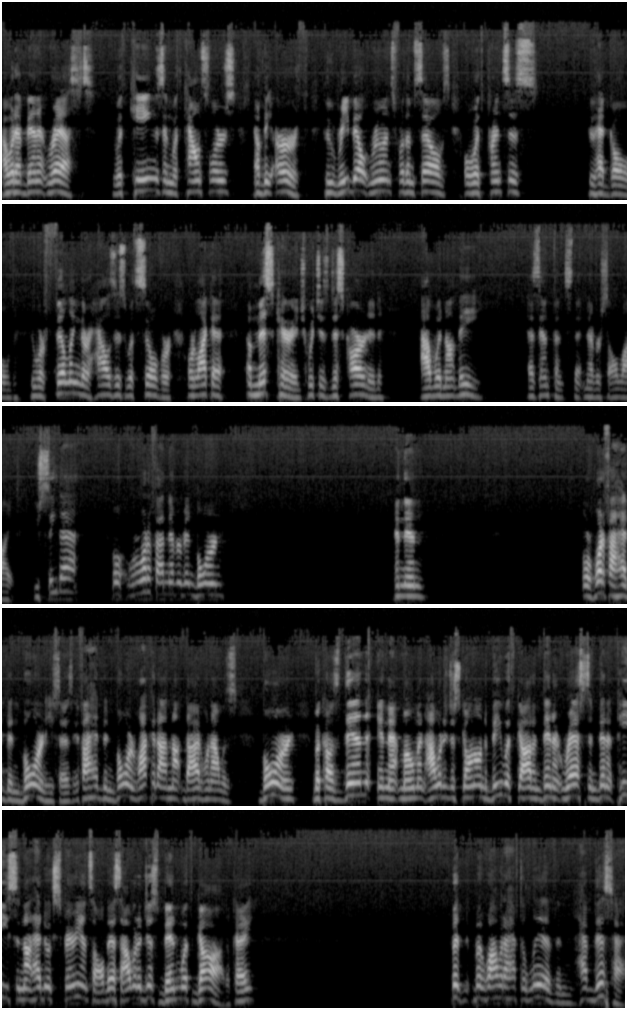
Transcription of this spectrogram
I would have been at rest with kings and with counselors of the earth who rebuilt ruins for themselves, or with princes who had gold, who were filling their houses with silver, or like a, a miscarriage which is discarded, I would not be as infants that never saw light. You see that? Well, what if I'd never been born? And then, or what if I had been born, he says. If I had been born, why could I have not died when I was born? Because then, in that moment, I would have just gone on to be with God and been at rest and been at peace and not had to experience all this. I would have just been with God, okay? But, but why would I have to live and have this happen?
